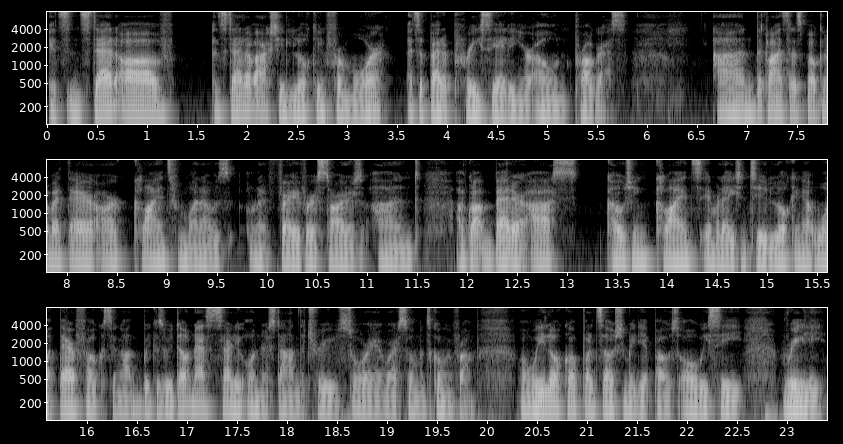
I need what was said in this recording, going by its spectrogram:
it's instead of instead of actually looking for more, it's about appreciating your own progress. And the clients that I've spoken about there are clients from when I was when I very very started, and I've gotten better at coaching clients in relation to looking at what they're focusing on because we don't necessarily understand the true story of where someone's coming from. When we look up on social media posts, all we see really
